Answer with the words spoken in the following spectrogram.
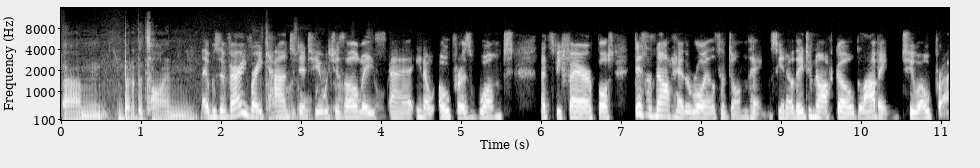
Um, but at the time, it was a very, very candid interview, which is always, uh, you know, Oprah's wont. Let's be fair, but this is not how the royals have done things. You know, they do not go blabbing to Oprah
